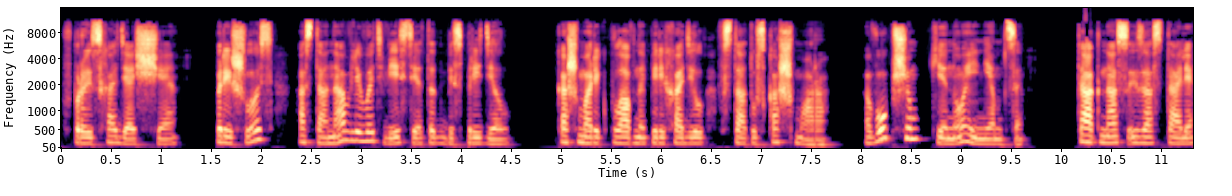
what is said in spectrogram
в происходящее. Пришлось останавливать весь этот беспредел. Кошмарик плавно переходил в статус кошмара. В общем, кино и немцы. Так нас и застали,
